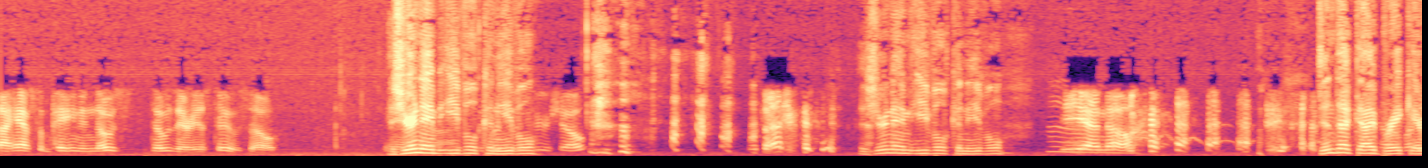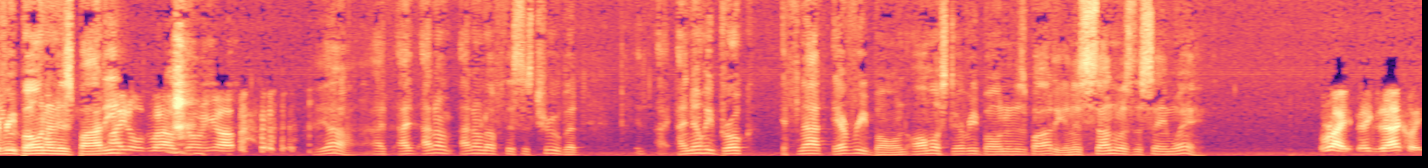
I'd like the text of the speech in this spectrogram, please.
I have some pain in those those areas too. So Is your name uh, Evel been listening Knievel? your show. What's that? Is your name Evel Knievel? yeah, no. Didn't that guy break but every was one of bone in his body? Idols when I was growing up. Yeah. I, I, I don't I don't know if this is true, but I, I know he broke, if not every bone, almost every bone in his body, and his son was the same way. right, exactly.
